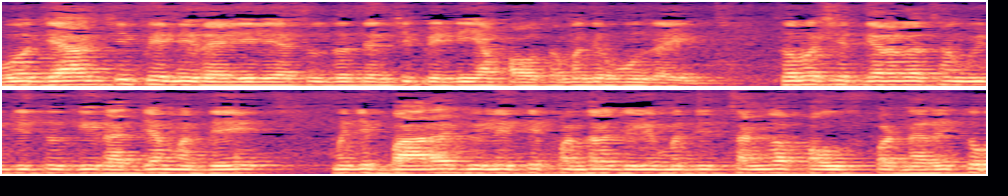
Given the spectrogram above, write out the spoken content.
व ज्यांची पेरणी राहिलेली असेल तर त्यांची पेरणी या पावसामध्ये होऊन जाईल. सर्व शेतकऱ्याला सांगू इच्छितो की राज्यामध्ये म्हणजे बारा जुलै ते पंधरा जुलैमध्ये चांगला पाऊस पडणार आहे तो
